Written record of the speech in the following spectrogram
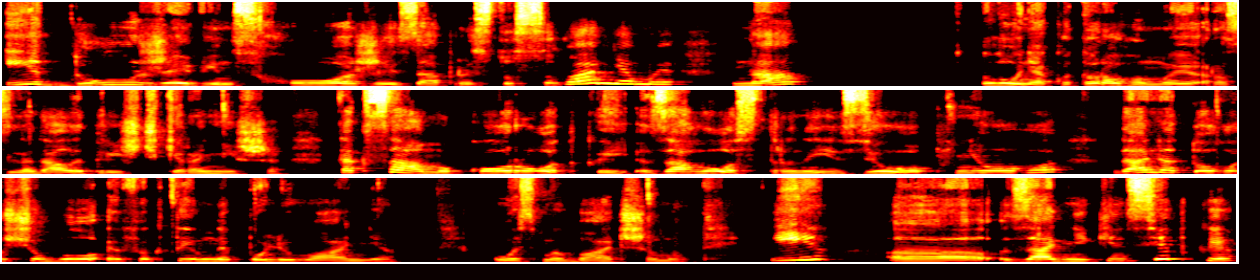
і дуже він схожий за пристосуваннями на луня, котрого ми розглядали трішечки раніше. Так само короткий загострений дзьоб в нього да, для того, щоб було ефективне полювання. Ось ми бачимо. І е, задні кінцівки,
